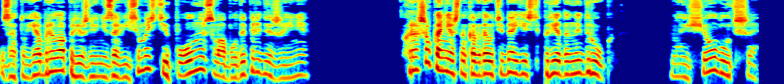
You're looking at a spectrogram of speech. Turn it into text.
зато я обрела прежнюю независимость и полную свободу передвижения. Хорошо, конечно, когда у тебя есть преданный друг, но еще лучше,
